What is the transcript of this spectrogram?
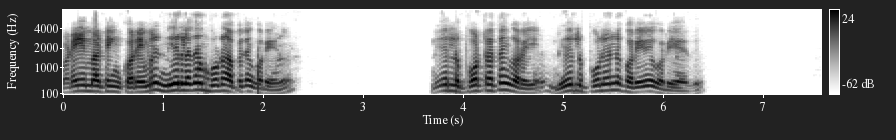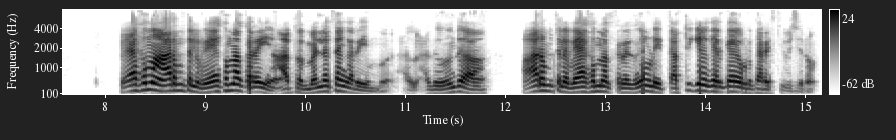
குறைய மாட்டேங்க குறைய நீர்ல தான் போடும் அப்பதான் குறையணும். நீர்ல போட்டா தான் குறையும். நீர்ல போடலன்னா குறையவே குறையாது. வேகமா ஆரம்பத்துல வேகமா கரையும். அப்ப மெல்லத்தான் கரையும். அது வந்து ஆரம்பத்துல வேகமா கரைறது உன்னை தப்பிக்க வைக்கிறதுக்காக அப்படி கரைச்சி வச்சிரும்.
